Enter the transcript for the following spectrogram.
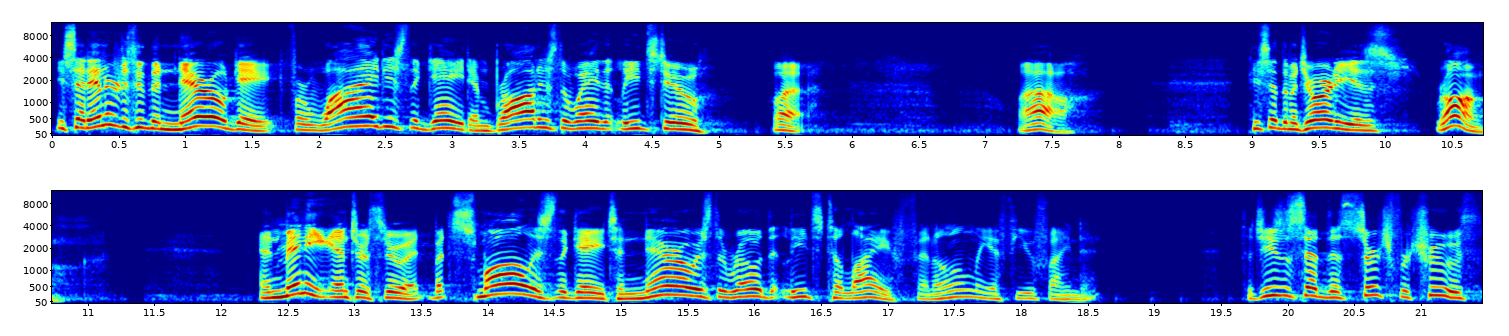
He said, Enter through the narrow gate, for wide is the gate and broad is the way that leads to what? Wow. He said the majority is wrong. And many enter through it, but small is the gate and narrow is the road that leads to life, and only a few find it. So Jesus said the search for truth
